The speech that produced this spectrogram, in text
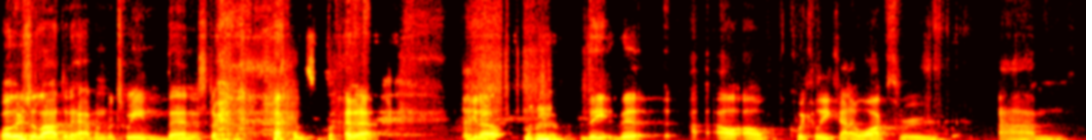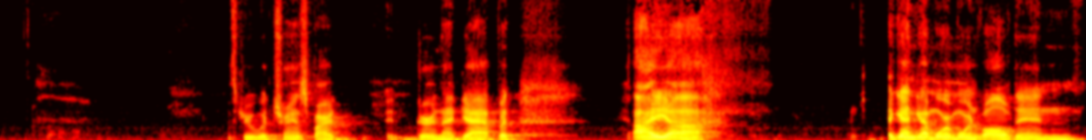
Well, there's a lot that happened between then and Starter Labs, but uh, you know, the the I'll, I'll quickly kind of walk through um, through what transpired during that gap, but I uh, again got more and more involved in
